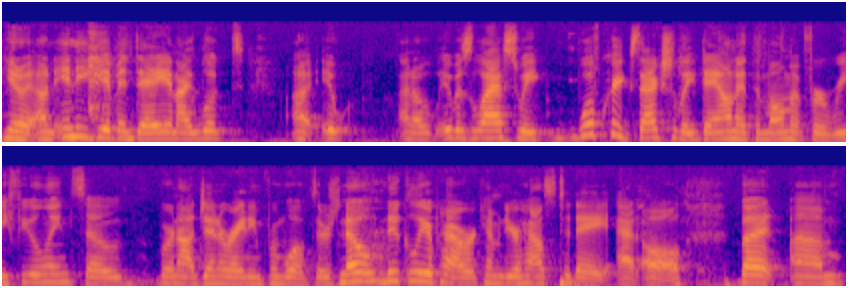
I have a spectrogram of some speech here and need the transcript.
you know, on any given day, and I looked, uh, it. I know it was last week. Wolf Creek's actually down at the moment for refueling, so we're not generating from Wolf. There's no nuclear power coming to your house today at all. But um,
